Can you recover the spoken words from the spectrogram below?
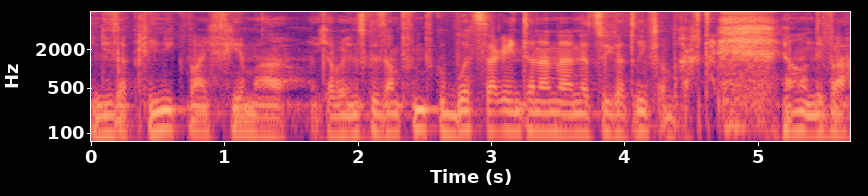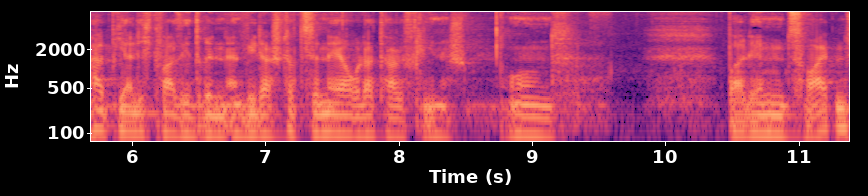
In dieser Klinik war ich viermal. Ich habe insgesamt fünf Geburtstage hintereinander in der Psychiatrie verbracht. Ja, und ich war halbjährlich quasi drin, entweder stationär oder tagesklinisch. Und bei dem zweiten,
